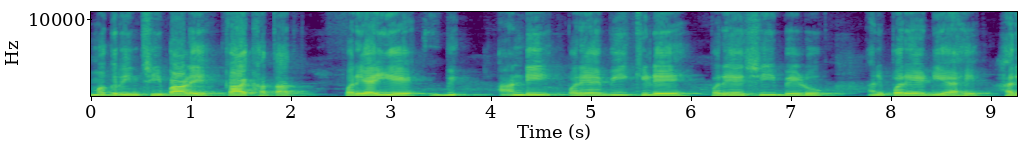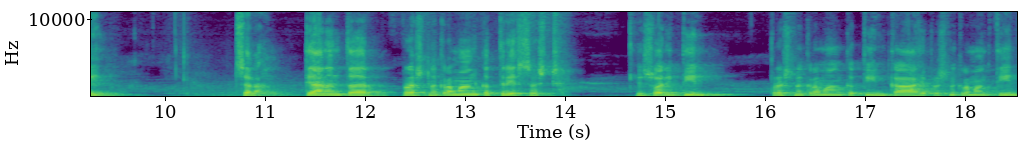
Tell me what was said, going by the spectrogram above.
मगरींची बाळे काय खातात? पर्याय ए बी अंडी. पर्याय बी किडे. पर्याय सी बेडूक आणि पर्याय डी आहे हरिण. चला त्यानंतर प्रश्न क्रमांक त्रेसष्ट. हे सॉरी तीन. प्रश्न क्रमांक तीन. का आहे प्रश्न क्रमांक तीन?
